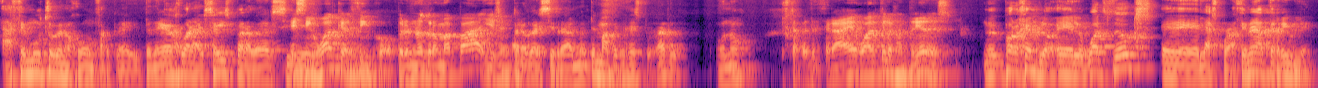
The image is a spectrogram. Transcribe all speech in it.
Hace mucho que no juego un Far Cry. Tendría que jugar al 6 para ver si. Es igual que el 5, pero en otro mapa y es en Para ver si realmente me apetece explorarlo o no. Pues te apetecerá igual que los anteriores. Por ejemplo, el Watch Dogs, eh, la exploración era terrible.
